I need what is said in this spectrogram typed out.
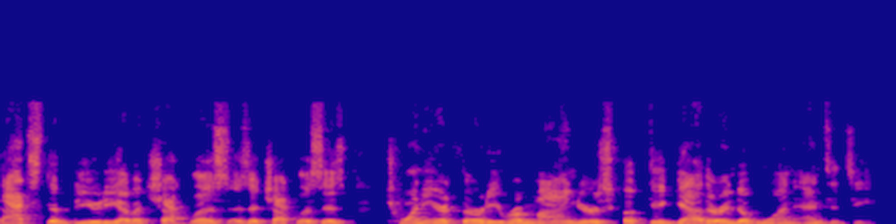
That's the beauty of a checklist as a checklist is 20 or 30 reminders hooked together into one entity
